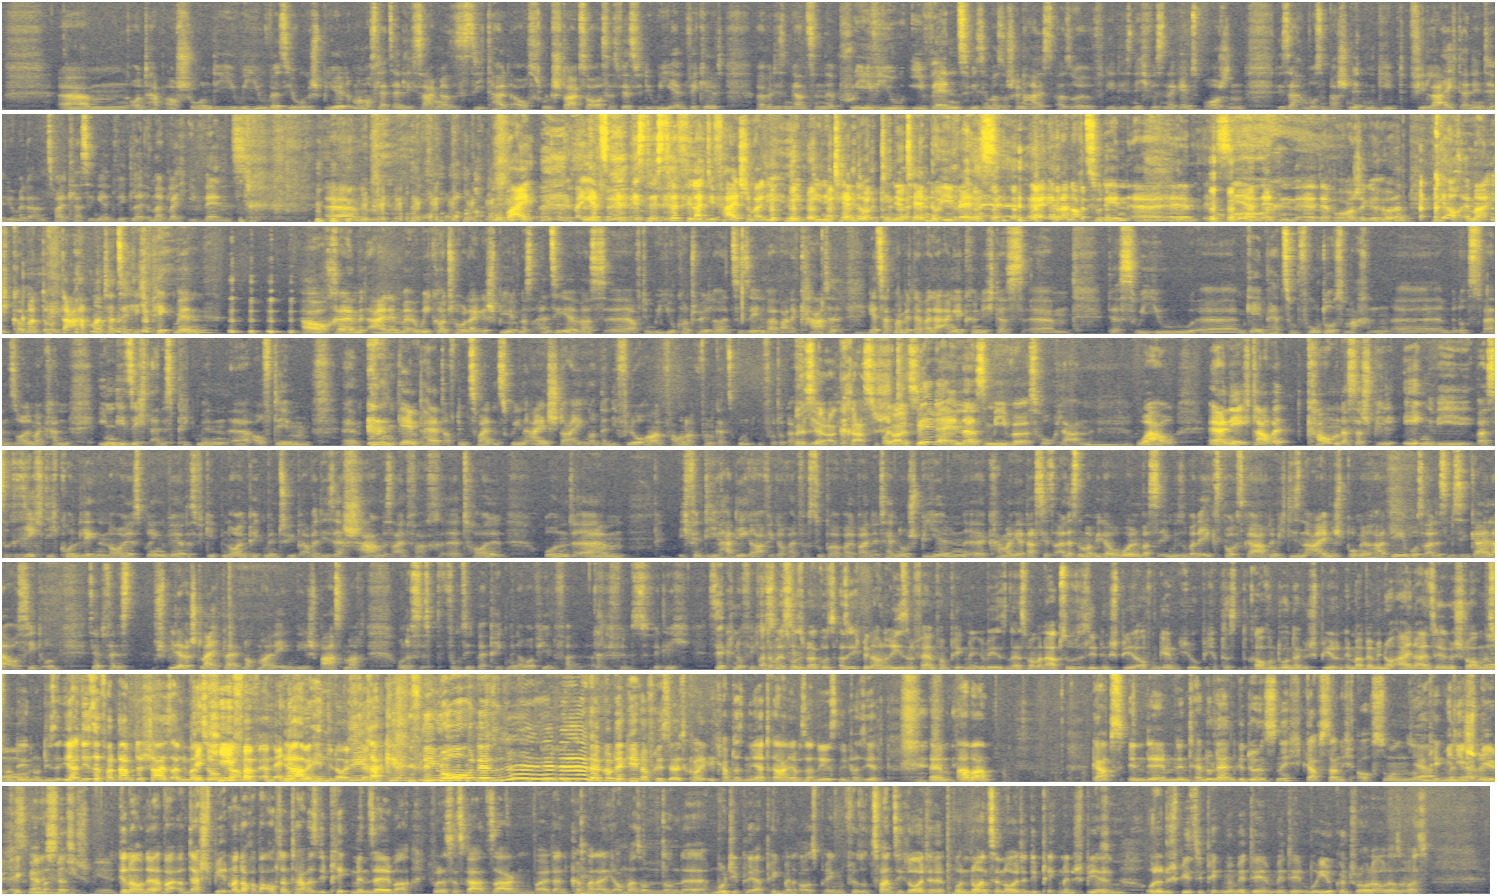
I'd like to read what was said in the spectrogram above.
Ähm, und habe auch schon die Wii U-Version gespielt. Und man muss letztendlich sagen, also es sieht halt auch schon stark so aus, als wäre es für die Wii entwickelt, weil bei diesen ganzen äh, Preview-Events, wie es immer so schön heißt, also für die, die es nicht wissen, in der Games-Branche, die Sachen, wo es ein paar Schnitten gibt, vielleicht ein Interview mit einem zweitklassigen Entwickler, immer gleich Events. ähm, wobei, jetzt, es, es trifft vielleicht die Falschen, weil die, die, die Nintendo, die Nintendo-Events äh, immer noch zu den äh, äh, sehr netten äh, der Branche gehören. Wie auch immer, ich, man, und da hat man tatsächlich Pikmin auch äh, mit einem Wii-Controller gespielt. Und das Einzige, was äh, auf dem Wii U-Controller zu sehen war, war eine Karte. Jetzt hat man mittlerweile angekündigt, dass ähm, das Wii U äh, Gamepad zum Fotos machen äh, benutzt werden soll. Man kann in die Sicht eines Pikmin äh, auf dem äh, Gamepad auf dem zweiten Screen einsteigen und dann die Flora und Fauna von ganz unten fotografieren. Das ist ja krasse Und die Scheiße. Bilder in das Miiverse hochladen. Wow. Äh, nee, ich glaube kaum, dass das Spiel irgendwie was richtig grundlegend Neues bringen wird. Es gibt einen neuen Pikmin-Typ, aber dieser Charme ist einfach äh, toll. Und ähm, ich finde die HD-Grafik auch einfach super, weil bei Nintendo-Spielen äh, kann man ja das jetzt alles nochmal wiederholen, was irgendwie so bei der Xbox gab, nämlich diesen einen Sprung in HD, wo es alles ein bisschen geiler aussieht und selbst wenn es spielerisch gleich bleibt, nochmal irgendwie Spaß macht. Und das ist, funktioniert bei Pikmin aber auf jeden Fall. Also ich finde es wirklich sehr knuffig. Warte mal, jetzt muss ich mal kurz. Also, ich bin auch ein Riesenfan von Pikmin gewesen. ne? Das war mein absolutes Lieblingsspiel auf dem Gamecube. Ich habe das rauf und runter gespielt und immer, wenn mir nur ein einziger gestorben ist von Oh. denen und diese, ja, diese verdammte Der Scheißanimation. Käfer kam. am Ende, ja, wo er hinläuft. Die dann. Raketen fliegen hoch und dann, dann kommt der Käfer, frisst alles. Ich habe das nie ertragen. Ich habe gesagt, nee, ist nie passiert. Ähm, aber gab es in dem Nintendo Land Gedöns nicht? Gab es da nicht auch so ein, so ein Ja, Pikmin Minispiel. Pikmin ist das. Minispiel. Genau, ne? Aber da spielt man doch aber auch dann teilweise die Pikmin selber. Ich wollte das jetzt gerade sagen, weil dann könnte man eigentlich auch mal so ein, so ein äh, Multiplayer-Pikmin rausbringen für so 20 Leute und 19 Leute, die Pikmin spielen. Oder du spielst die Pikmin mit dem, mit dem Wii U-Controller oder sowas.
